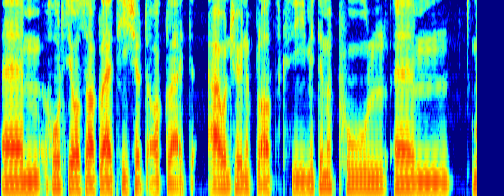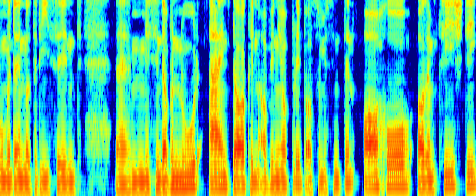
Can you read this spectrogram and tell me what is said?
Ähm, kurze Hose angelegt, T-Shirt angelegt. Auch ein schöner Platz gewesen, mit einem Pool, ähm, wo wir dann noch drin sind. Ähm, wir sind aber nur einen Tag in Avignon geblieben. Also wir sind dann angekommen an dem Dienstag,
